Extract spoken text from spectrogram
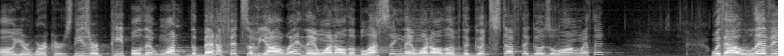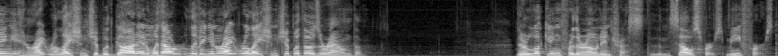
all your workers. These are people that want the benefits of Yahweh. They want all the blessing, they want all of the good stuff that goes along with it without living in right relationship with God and without living in right relationship with those around them. They're looking for their own interests, themselves first, me first.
